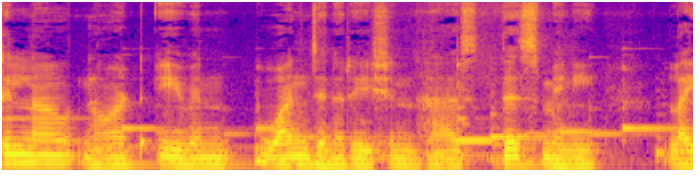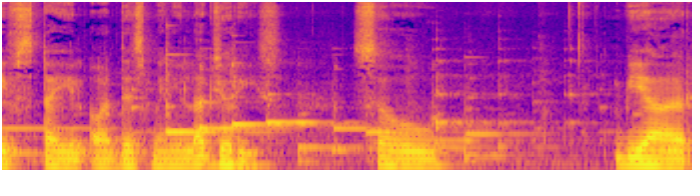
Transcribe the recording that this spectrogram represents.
till now, not even one generation has this many lifestyle or this many luxuries. So, we are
